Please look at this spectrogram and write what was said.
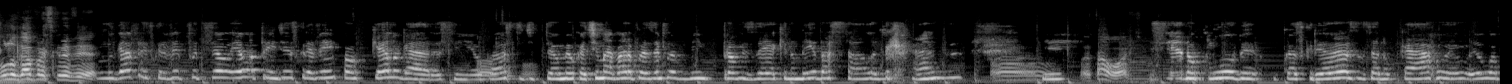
Um lugar para escrever. Um lugar para escrever, putz, eu, eu aprendi a escrever em qualquer lugar, assim. Eu oh, gosto de ter o meu cantinho, agora, por exemplo, eu me improvisei aqui no meio da sala de casa. Oh, e, tá ótimo. Se é no clube com as crianças, se é no carro, eu, eu,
